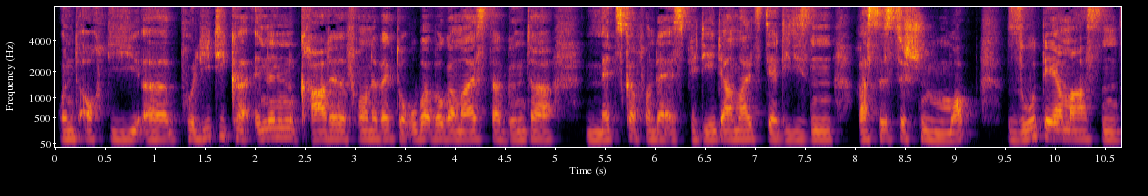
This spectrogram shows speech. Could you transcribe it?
und auch die äh, PolitikerInnen, gerade vorneweg der Oberbürgermeister Günther Metzger von der SPD damals, der diesen rassistischen Mob so dermaßen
